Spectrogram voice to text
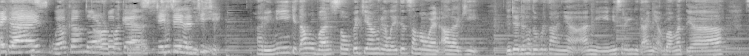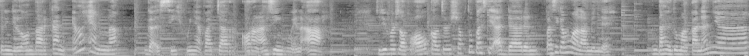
Hai guys, welcome to our podcast Cici dan Cici. Hari ini kita mau bahas topik yang related sama WNA lagi. Jadi ada satu pertanyaan nih, ini sering ditanya banget ya, sering dilontarkan. Emang enak gak sih punya pacar orang asing WNA? Jadi first of all, culture shock tuh pasti ada dan pasti kamu ngalamin deh. Entah itu makanannya,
